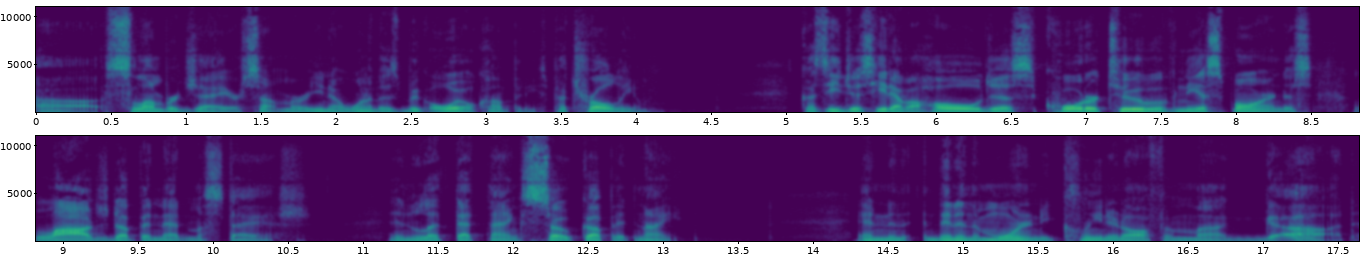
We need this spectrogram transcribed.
uh, Schlumberger or something, or you know, one of those big oil companies, petroleum. Because he just he'd have a whole just quarter tube of Neosporin just lodged up in that mustache, and let that thing soak up at night and, then- in the morning he'd clean it off, and my God,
